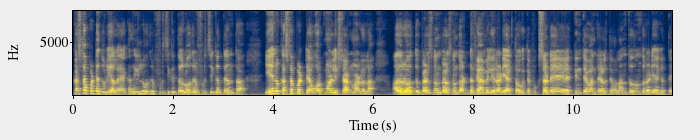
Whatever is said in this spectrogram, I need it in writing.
ಕಷ್ಟಪಟ್ಟೆ ದುಡಿಯಲ್ಲ. ಯಾಕಂದ್ರೆ ಇಲ್ಲಿ ಹೋದ್ರೆ ಫುಡ್ ಸಿಗುತ್ತೆ ಅಲ್ಲಿ ಹೋದ್ರೆ ಫುಡ್ ಸಿಗುತ್ತೆ ಅಂತ. ಏನು ಕಷ್ಟಪಟ್ಟೆ ವರ್ಕ್ ಮಾಡ್ಲಿಕ್ಕೆ ಸ್ಟಾರ್ಟ್ ಮಾಡಲ್ಲ. ಅದರದ್ದು ಬೆಳೆಸ್ಕೊಂಡು ಬೆಳೆಸ್ಕೊಂಡು ದೊಡ್ಡ ಫ್ಯಾಮಿಲಿ ರೆಡಿ ಆಗ್ತಾ ಹೋಗುತ್ತೆ. ಪುಕ್ಸಟೆ ತಿಂತೇವೆ ಅಂತ ಹೇಳ್ತೇವಲ್ಲ, ಅಂಥದ್ದೊಂದು ರೆಡಿ ಆಗುತ್ತೆ.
